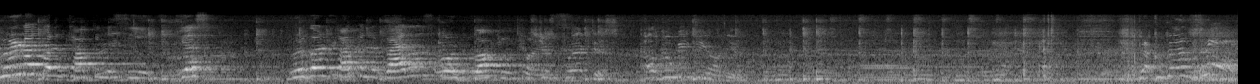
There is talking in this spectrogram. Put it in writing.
we're not gonna talk in the scene. Just we're gonna talk in the battles or blocking It's parts. just practice. I'll go easy on you. Bakugan Brawl!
